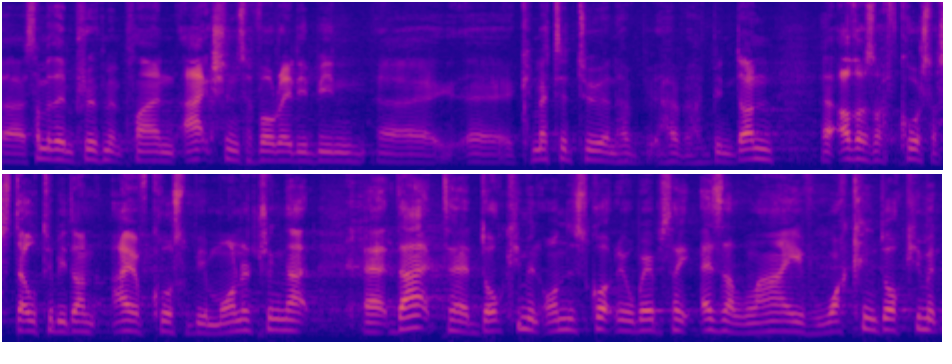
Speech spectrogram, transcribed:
uh, some of the improvement plan actions have already been uh, uh, committed to and have, have, have been done. Uh, others, of course, are still to be done. I, of course, will be monitoring that. that document on the ScotRail website is a live working document.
